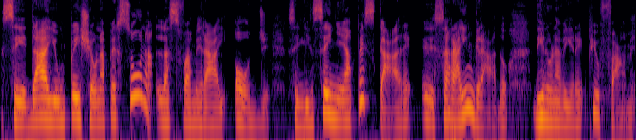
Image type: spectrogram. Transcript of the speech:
se dai un pesce a una persona, la sfamerai oggi. Se gli insegni a pescare, eh, sarai in grado di non avere più fame.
